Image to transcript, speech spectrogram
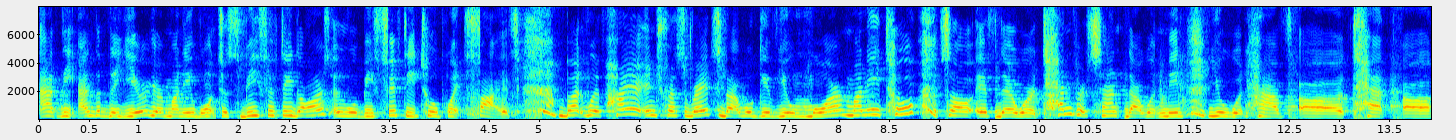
at the end of the year, your money won't just be $50, it will be 52.5. But with higher interest rates, that will give you more money too. So if there were 10%, that would mean you would have uh, 10, uh,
